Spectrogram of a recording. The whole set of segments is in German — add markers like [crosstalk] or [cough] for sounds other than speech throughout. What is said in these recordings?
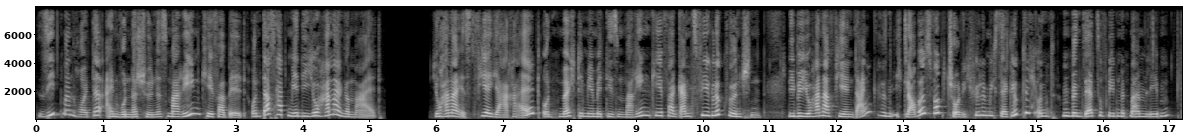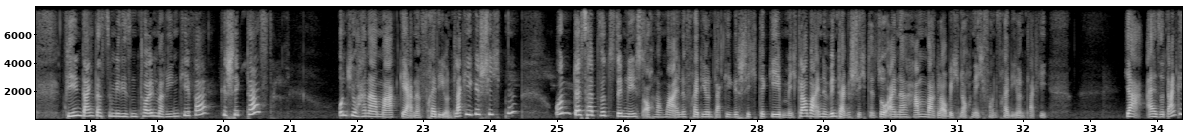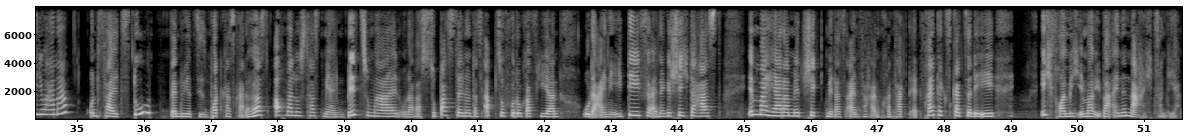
sieht man heute ein wunderschönes Marienkäferbild und das hat mir die Johanna gemalt. Johanna ist vier Jahre alt und möchte mir mit diesem Marienkäfer ganz viel Glück wünschen. Liebe Johanna, vielen Dank. Ich glaube, es wirkt schon. Ich fühle mich sehr glücklich und [laughs] bin sehr zufrieden mit meinem Leben. Vielen Dank, dass du mir diesen tollen Marienkäfer geschickt hast. Und Johanna mag gerne Freddy und Lucky Geschichten. Und deshalb wird es demnächst auch nochmal eine Freddy und Lucky Geschichte geben. Ich glaube, eine Wintergeschichte. So eine haben wir, glaube ich, noch nicht von Freddy und Lucky. Ja, also danke, Johanna. Und falls du, wenn du jetzt diesen Podcast gerade hörst, auch mal Lust hast, mir ein Bild zu malen oder was zu basteln und das abzufotografieren oder eine Idee für eine Geschichte hast, immer her damit, schickt mir das einfach an kontakt.freitextkatze.de. Ich freue mich immer über eine Nachricht von dir.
